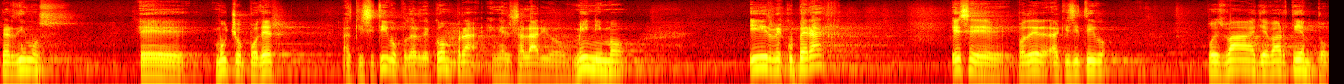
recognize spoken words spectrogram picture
perdimos eh, mucho poder adquisitivo, poder de compra en el salario mínimo y recuperar ese poder adquisitivo pues va a llevar tiempo,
